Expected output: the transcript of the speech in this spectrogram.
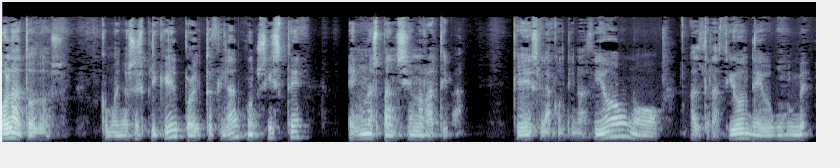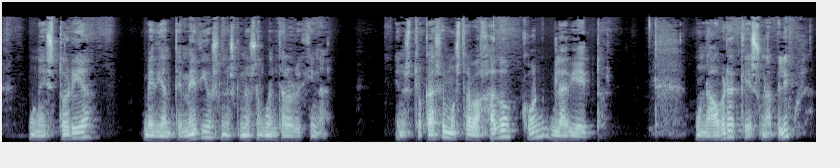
Hola a todos. Como ya os expliqué, el proyecto final consiste en una expansión narrativa, que es la continuación o alteración de una historia mediante medios en los que no se encuentra el original. En nuestro caso hemos trabajado con Gladiator, una obra que es una película.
